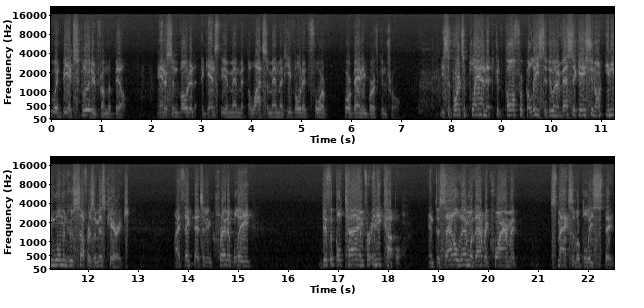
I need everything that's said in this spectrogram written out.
would be excluded from the bill. Anderson voted against the amendment, the Watts amendment. He voted for, for banning birth control. He supports a plan that could call for police to do an investigation on any woman who suffers a miscarriage. I think that's an incredibly difficult time for any couple, and to saddle them with that requirement smacks of a police state.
